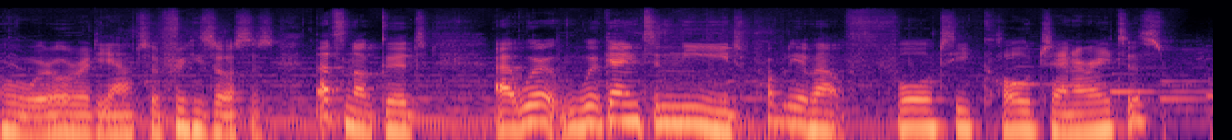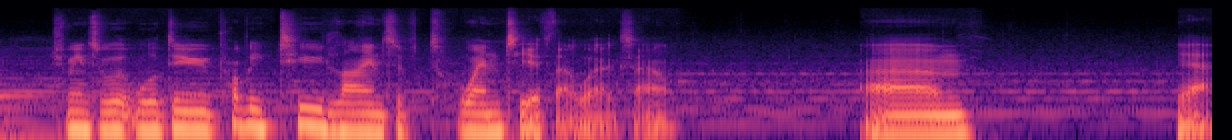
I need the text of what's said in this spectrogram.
Oh, we're already out of resources. That's not good. Uh, we're, we're going to need probably about 40 coal generators which means we'll, we'll do probably two lines of 20 if that works out. Um, yeah.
